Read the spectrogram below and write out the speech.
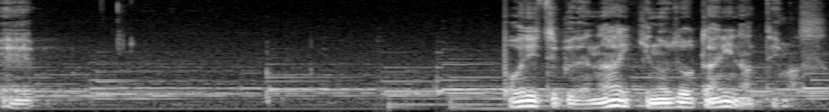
えー、ポジティブでない気の状態になっています、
